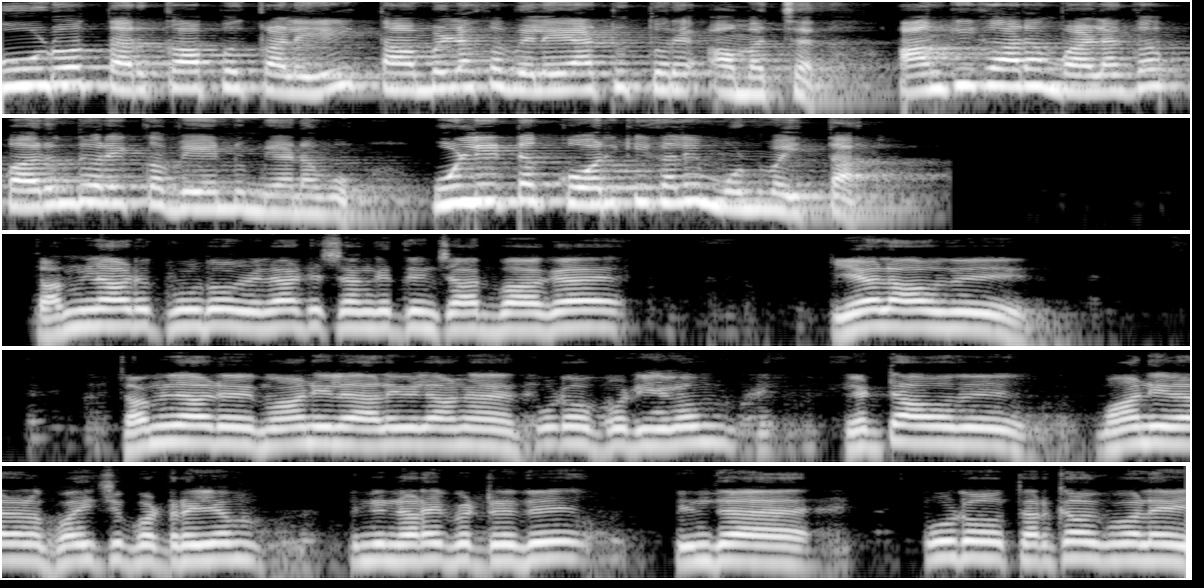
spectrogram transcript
கூடோ தற்காப்பு கலையை தமிழக விளையாட்டுத்துறை அமைச்சர் அங்கீகாரம் வழங்க பரிந்துரைக்க வேண்டும் எனவும் உள்ளிட்ட கோரிக்கைகளை முன்வைத்தார். தமிழ்நாடு கூடோ விளையாட்டு சங்கத்தின் சார்பாக ஏழாவது தமிழ்நாடு மாநில அளவிலான கூடோ போட்டியிலும் எட்டாவது மாநில அளவிலான பயிற்சி பற்றையும் இன்று நடைபெற்றது. இந்த கூடோ தற்காப்பு வலை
